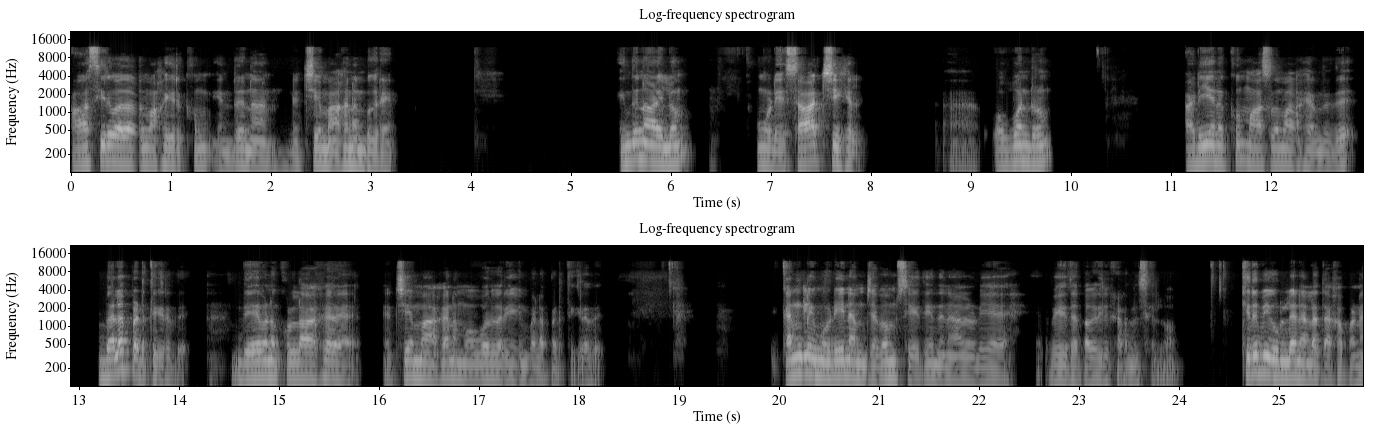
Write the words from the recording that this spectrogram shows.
ஆசீர்வாதமாக இருக்கும் என்று நான் நிச்சயமாக நம்புகிறேன். இந்த நாளிலும் உங்களுடைய சாட்சிகள் ஒவ்வொன்றும் அடியனுக்கும் ஆசதமாக இருந்தது பலப்படுத்துகிறது. தேவனுக்குள்ளாக நிச்சயமாக நம் ஒவ்வொருவரையும் பலப்படுத்துகிறது. கண்களை மூடி நாம் ஜெபம் செய்து இந்த நாளுடைய வேத பகுதியில் கடந்து செல்வோம். கிருபி உள்ள நல்ல தகப்பன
